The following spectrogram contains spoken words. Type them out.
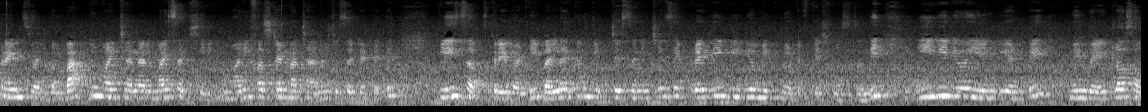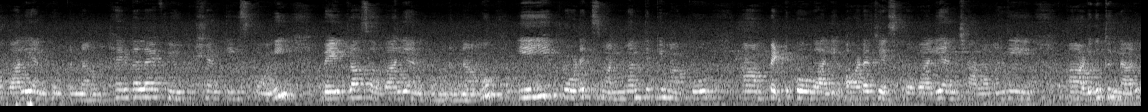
Friends welcome back to my channel my success మరి ఫస్ట్ టైం నా ఛానల్ చూసేటట్టయితే ప్లీజ్ సబ్స్క్రైబ్ అండి. బెల్ ఐకాన్ క్లిక్ చేస్తే నేను చేసే ప్రతి వీడియో మీకు నోటిఫికేషన్ వస్తుంది. ఈ వీడియో ఏంటి మేము వెయిట్ లాస్ అవ్వాలి అనుకుంటున్నాము. హెర్బల్ లైఫ్ న్యూట్రిషన్ తీసుకొని వెయిట్ లాస్ అవ్వాలి అనుకుంటున్నాము. ఏ ఏ ప్రోడక్ట్స్ వన్ మంత్కి మాకు పెట్టుకోవాలి ఆర్డర్ చేసుకోవాలి అని చాలామంది అడుగుతున్నారు.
